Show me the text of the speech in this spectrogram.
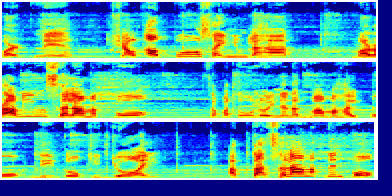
partner. Shout out po sa inyong lahat. Maraming salamat po sa patuloy na nagmamahal po dito kay Joy. At ta- salamat din po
